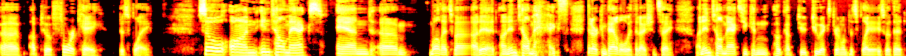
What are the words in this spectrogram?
uh, up to a 4K display. So on Intel Macs and um, well, that's about it. On Intel Macs that are compatible with it, I should say. On Intel Macs, you can hook up to two external displays with it.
